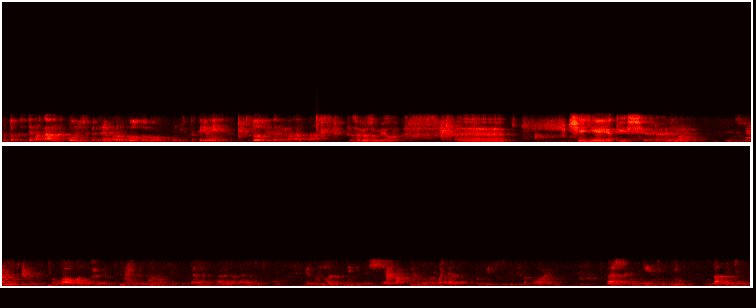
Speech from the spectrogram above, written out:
Ну, тобто департамент повністю підтримує роботу, ну, тобто керівник з досвідом і вона знає. Зрозуміло. Е, чи є якісь... Е, голова обласної комісії соціальної сфери Наталя Душко. Я хотіла відмітити ще активну громадянську позицію Юлії Миколаївни. З перших днів війни у закладі був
